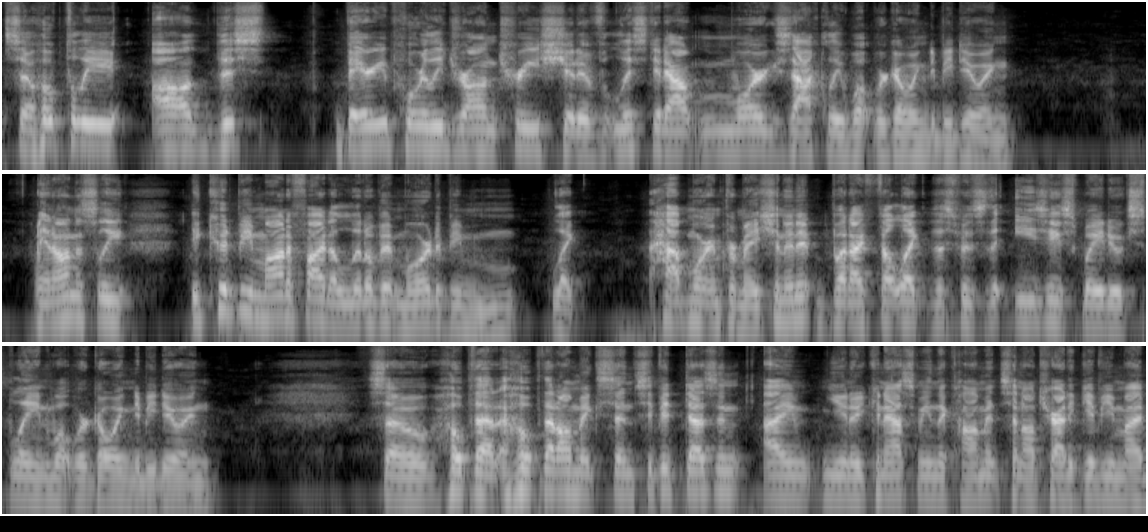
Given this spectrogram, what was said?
So hopefully, uh, this very poorly drawn tree should have listed out more exactly what we're going to be doing. And honestly, it could be modified a little bit more to be, like, have more information in it, but I felt like this was the easiest way to explain what we're going to be doing. So hope that hope that all makes sense. If it doesn't, I you know you can ask me in the comments and I'll try to give you my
